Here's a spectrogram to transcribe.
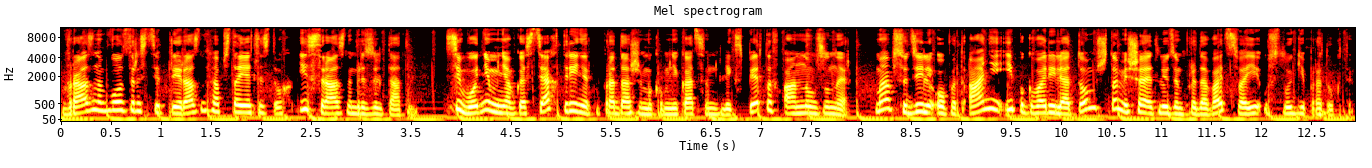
В разном возрасте, при разных обстоятельствах и с разным результатом. Сегодня у меня в гостях тренер по продажам и коммуникациям для экспертов Анна Узунер. Мы обсудили опыт Ани и поговорили о том, что мешает людям продавать свои услуги и продукты.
